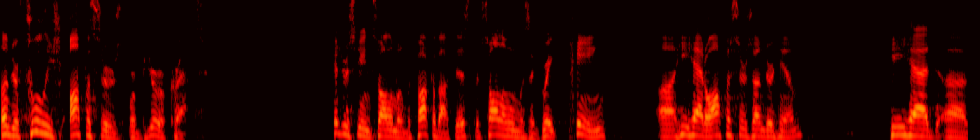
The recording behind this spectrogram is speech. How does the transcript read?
under foolish officers or bureaucrats. Interesting, Solomon would talk about this, but Solomon was a great king. Uh, he had officers under him. He had uh,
